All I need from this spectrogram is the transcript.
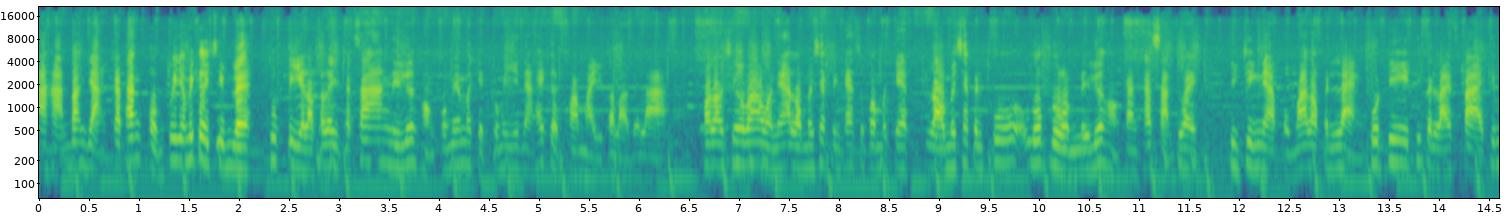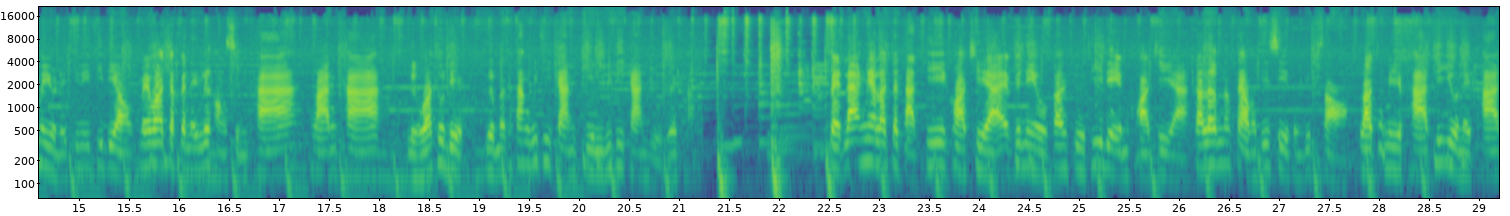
อาหารบางอย่างกระทั่งผมก็ยังไม่เคยชิมเลย ทุกปีเราก็เลยจะสร้างในเรื่องของโกเม่มาเก็ตโกเม่ยินให้เกิดความใหม่อยู่ตลอดเวลา เพราะเราเชื่อว่าวันนี้เราไม่ใช่เป็นแค่ซูเปอร์มาร์เก็ตเราไม่ใช่เป็นผู้รวบรวมในเรื่องของการคัดสรรด้วย จริงๆเนี่ยผมว่าเราเป็นแหล่งฟูดดี้ที่เป็นไลฟ์สไตล์ที่มาอยู่ในที่นี่ที่เดียว ไม่ว่าจะเป็นในเรื่องของสินค้า ร้านค้า หรือวัตถุดิบ หรือแม้กระทั่งวิธีการกินวิธีการอยู่ด้วยครับเฟสแรกเนี่ยเราจะจัดที่คอเทียเอฟ n นิวก็คือที่ DM คอเทียก็เริ่มตั้งแต่วันที่ 4 ถึง22เราจะมีพาร์ทที่อยู่ในพาร์ท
